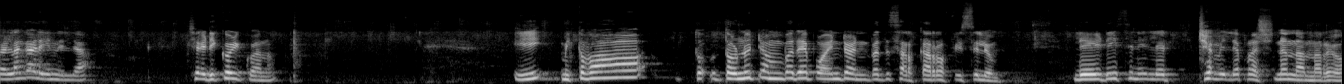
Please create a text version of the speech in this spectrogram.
വെള്ളം കളയുന്നില്ല. ചെടിക്കൊഴിക്കുവാന്ന് ഈ മിക്കവാ തൊണ്ണൂറ്റൊമ്പത് പോയിന്റ് ഒൻപത് സർക്കാർ ഓഫീസിലും ലേഡീസിന് ഏറ്റവും വലിയ പ്രശ്നം എന്താണെന്നറിയോ?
